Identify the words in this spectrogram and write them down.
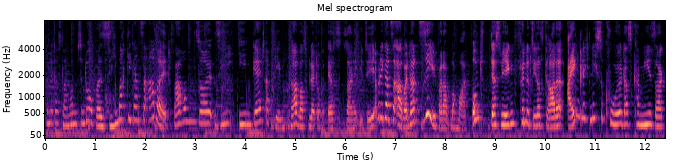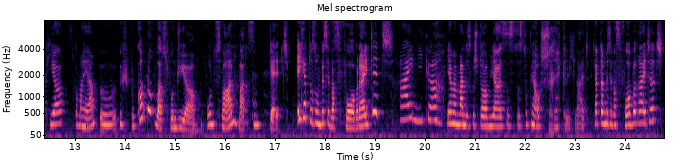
findet das langsam ein bisschen doof, weil sie macht die ganze Arbeit. Warum soll sie ihm Geld abgeben? Klar war es vielleicht auch erst seine Idee, aber die ganze Arbeit hat sie, verdammt nochmal. Und deswegen findet sie das gerade eigentlich nicht so cool, dass Camille sagt, hier, komm mal her, äh, ich bekomme noch was von dir. Und zwar ein Batzen Geld. Ich habe da so ein bisschen was vorbereitet. Hi, Nika. Ja, mein Mann ist gestorben. Ja, es, ist, es tut mir auch schrecklich leid. Ich habe da ein bisschen was vorbereitet,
